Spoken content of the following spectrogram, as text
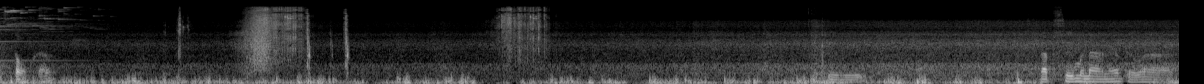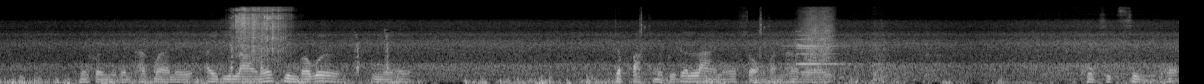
นตกครับ รับซื้อมานานแล้วแต่ว่าไม่ค่อยมีคนทักมาใน ID Line นะ King Power นะฮะจะปักหมดอยู่ด้านล่างนะครับ2,564นะฮะ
